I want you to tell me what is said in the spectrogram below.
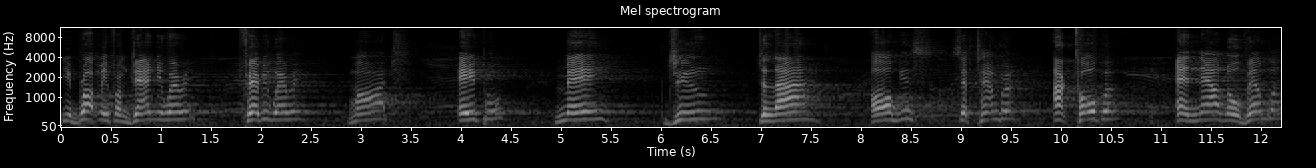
You brought me from January, February, March, April, May, June, July, August, September, October, and now November.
